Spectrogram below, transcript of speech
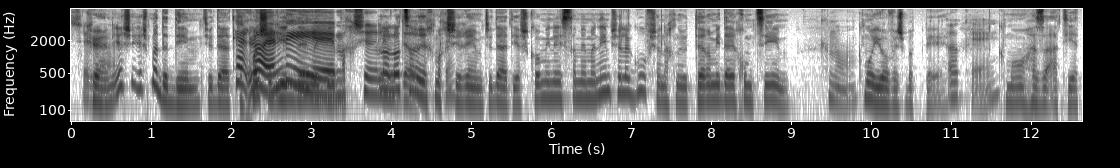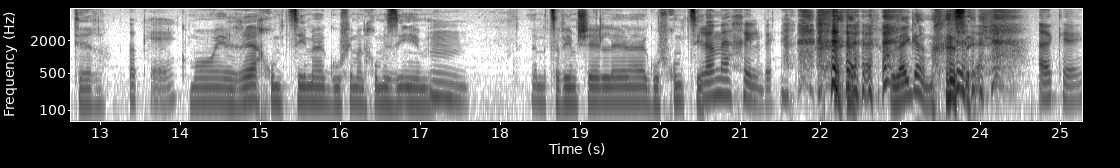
של כן, ה... יש, יש מדדים, את יודעת, כן, לא, אין לי אה, נגיד, מכשיר לא, למדוד. לא לא צריך כן. מכשירים, את יודעת, יש כל מיני סממנים של הגוף שאנחנו יותר מדי חומציים. כמו? כמו יובש בפה. אוקיי. כמו הזעת יתר. אוקיי. כמו אה, ריח חומצי מהגוף אם אנחנו מזיעים. Mm. במצבים של uh, גוף חומצי. לא מאכיל ב. אולי גם. אוקיי.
